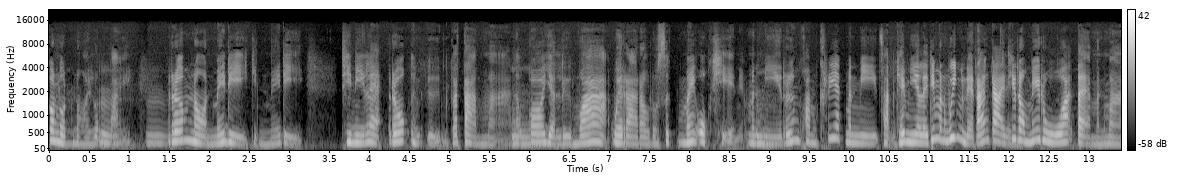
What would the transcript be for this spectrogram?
ก็ลดน้อยลงไปอืมเริ่มนอนไม่ดีกินไม่ดี ทีนี้แหละโรคอื่นๆก็ตามมา แล้วก็อย่าลืมว่าเวลาเรารู้สึกไม่โอเคเนี่ย มันมีเรื่องความเครียดมันมีสารเคมีอะไรที่มันวิ่งอยู่ในร่างกายที่เราไม่รู้อะแต่มันมา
